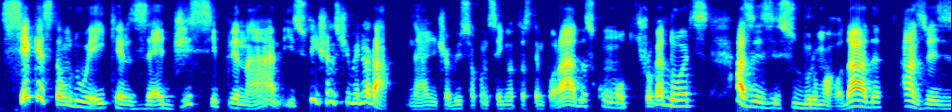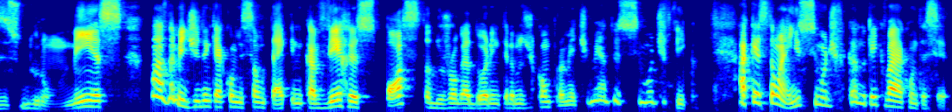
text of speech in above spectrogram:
se a questão do Akers é disciplinar, isso tem chance de melhorar, né? A gente já viu isso acontecer em outras temporadas com outros jogadores, às vezes isso dura uma rodada, às vezes isso dura um mês, mas na medida em que a comissão técnica vê resposta do jogador em termos de comprometimento, isso se modifica. A questão é, isso se modificando, o que, que vai acontecer?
